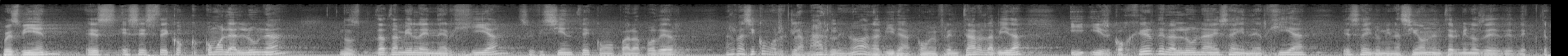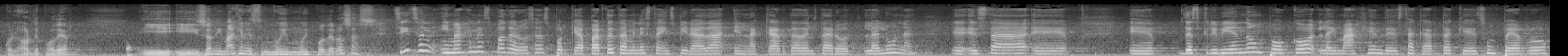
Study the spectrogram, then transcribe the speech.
Pues bien, es, es este, co- co- como la luna nos da también la energía suficiente como para poder, algo así como reclamarle ¿no? a la vida, como enfrentar a la vida y, y recoger de la luna esa energía, esa iluminación en términos de- de color, de poder. Y, son imágenes muy, muy poderosas. Sí, son imágenes poderosas porque aparte también está inspirada en la carta del tarot La Luna. Eh, está eh, eh, describiendo un poco la imagen de esta carta que es un perro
